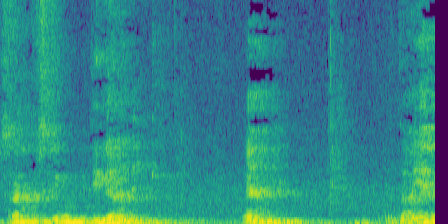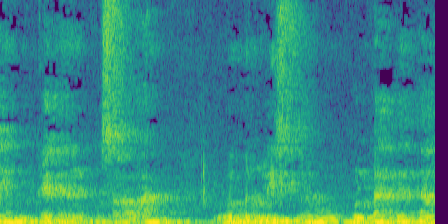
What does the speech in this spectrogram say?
153 kan itu ayat yang berkaitan dengan kesabaran. Juga penulis telah mengumpulkan tentang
